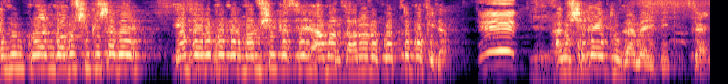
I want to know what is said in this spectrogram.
একজন কোরআন গবেষক হিসাবে এই জনপদের মানুষের কাছে আমার জানানো কর্তব্য কিনা? আমি সেটা একটু জানাই দিতে চাই।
